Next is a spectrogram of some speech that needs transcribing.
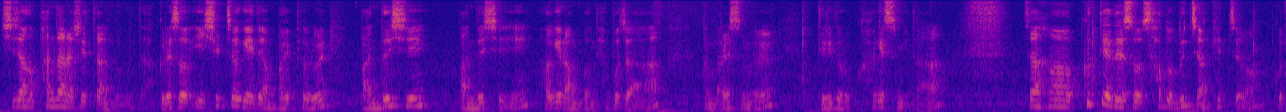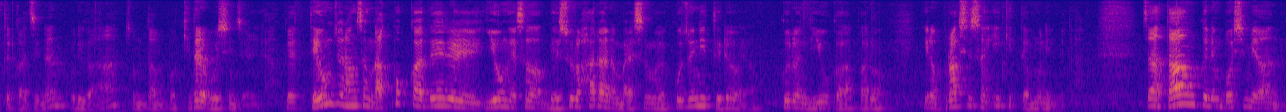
시장은 판단할 수 있다는 겁니다. 그래서 이 실적에 대한 발표를 반드시 반드시 확인 한번 해보자. 말씀을 드리도록 하겠습니다 자 어, 그때에 대해서 사도 늦지 않겠죠. 그때까지는 우리가 좀 더 한번 기다려 보신 전략 그 대웅주는 항상 낙폭과대를 이용해서 매수를 하라는 말씀을 꾸준히 드려요. 그런 이유가 바로 이런 불확실성이 있기 때문입니다. 자 다음 그림 보시면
